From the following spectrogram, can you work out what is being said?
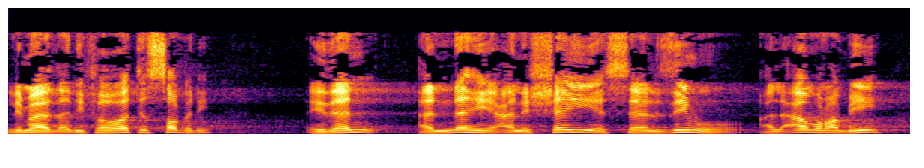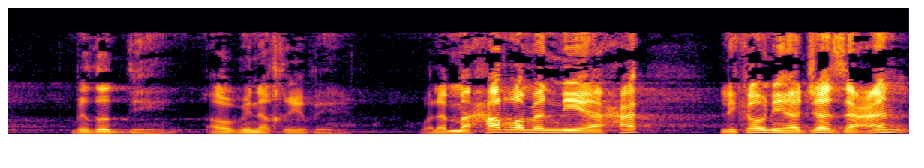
لماذا؟ لفوات الصبر. اذا النهي عن الشيء يستلزم الأمر بضده أو بنقيضه. ولما حرم النياحة لكونها جزعا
